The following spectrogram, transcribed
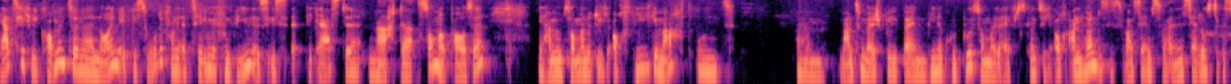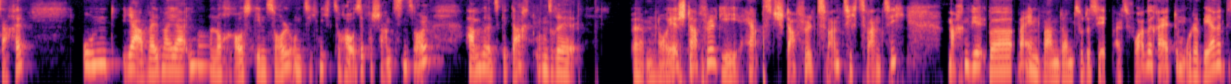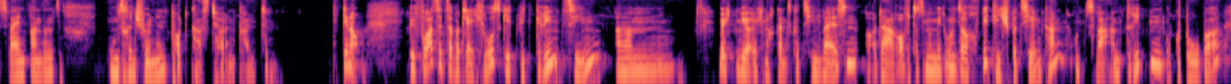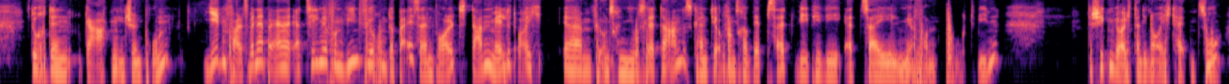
herzlich willkommen zu einer neuen Episode von Erzähl mir von Wien. Es ist die erste nach der Sommerpause. Wir haben im Sommer natürlich auch viel gemacht und ähm, waren zum Beispiel beim Wiener Kultursommer live. Das könnt ihr sich auch anhören. Das ist, war, sehr, war eine sehr lustige Sache. Und ja, weil man ja immer noch rausgehen soll und sich nicht zu Hause verschanzen soll, haben wir uns gedacht, unsere ähm, neue Staffel, die Herbststaffel 2020, machen wir über Weinwandern, so dass ihr als Vorbereitung oder während des Weinwanderns unseren schönen Podcast hören könnt. Genau. Bevor es jetzt aber gleich losgeht mit Grinzing, ähm, möchten wir euch noch ganz kurz hinweisen darauf, dass man mit uns auch wirklich spazieren kann. Und zwar am 3. Oktober durch den Garten in Schönbrunn. Jedenfalls, wenn ihr bei einer Erzähl mir von Wien-Führung dabei sein wollt, dann meldet euch ähm, für unseren Newsletter an. Das könnt ihr auf unserer Website www.erzählmirvon.wien. Da schicken wir euch dann die Neuigkeiten zu.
